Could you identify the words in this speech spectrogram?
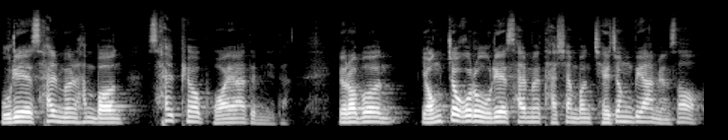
우리의 삶을 한번 살펴보아야 됩니다. 여러분, 영적으로 우리의 삶을 다시 한번 재정비하면서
